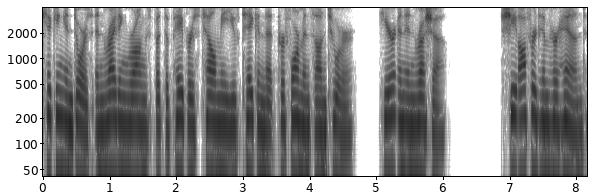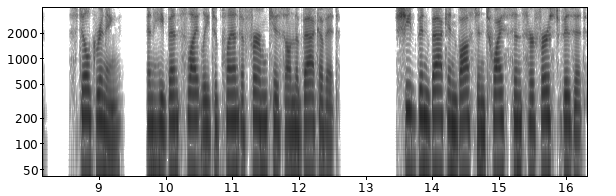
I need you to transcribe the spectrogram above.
kicking indoors and righting wrongs but the papers tell me you've taken that performance on tour, here and in Russia. She offered him her hand, still grinning, and he bent slightly to plant a firm kiss on the back of it. She'd been back in Boston twice since her first visit,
